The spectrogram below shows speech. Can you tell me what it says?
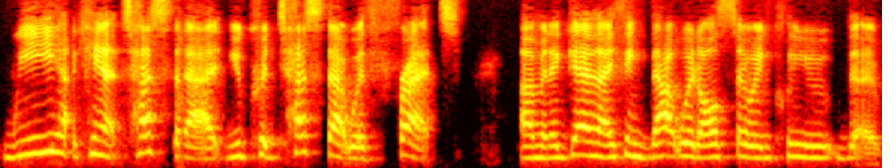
we can't test that. You could test that with FRET, um, and again, I think that would also include the,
